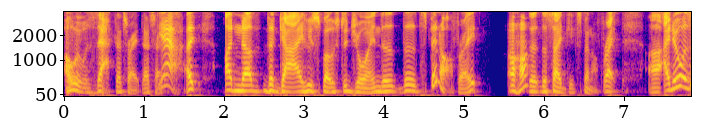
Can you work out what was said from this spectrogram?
Oh, it was Zach. That's right. That's right. Yeah. I, another the guy who's supposed to join the the spinoff, right? Uh huh. The the sidekick spinoff, right? Uh, I knew it was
